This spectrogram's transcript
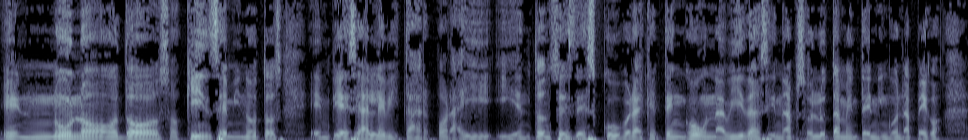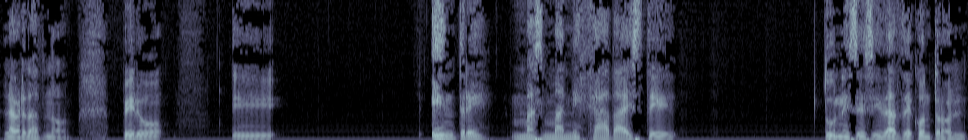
en uno o dos o quince minutos empiece a levitar por ahí y entonces descubra que tengo una vida sin absolutamente ningún apego. La verdad no, pero eh, entre más manejada esté tu necesidad de control,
